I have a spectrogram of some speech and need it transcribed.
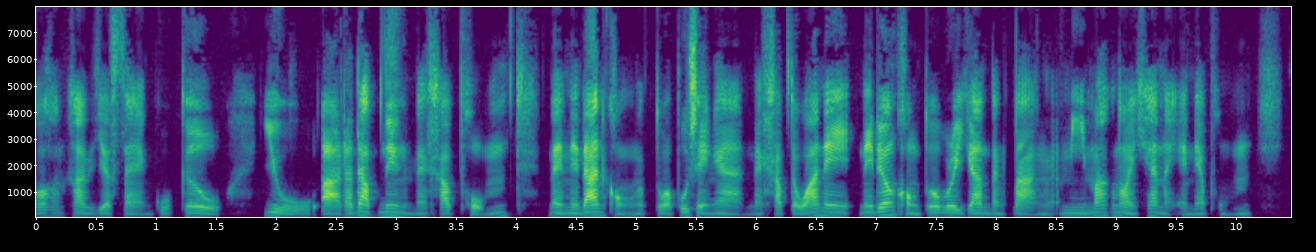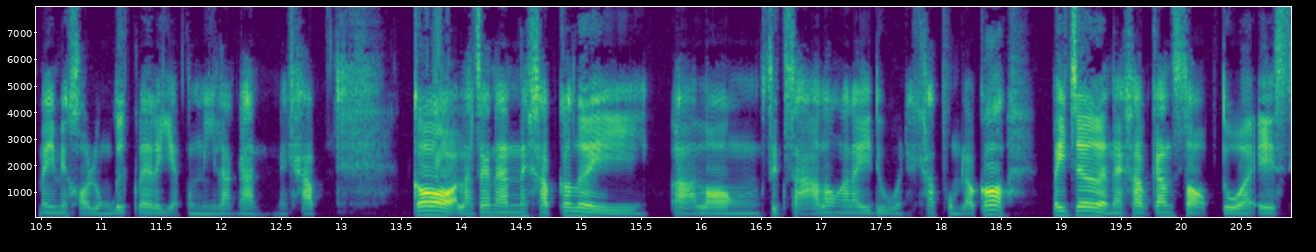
ก็ค่อนข้างที่จะแซง Google อยู่ระดับหนึ่งนะครับผมในในด้านของตัวผู้ใช้งานนะครับ แต่ว่าในในเรื่องของตัวบริการต่างๆ มีมากน้อยแค่ไหนอันนี้ผมไม่ไม่ขอลงลึกรายละเอียดตรงนี้ละกันนะครับ ก็หลังจากนั้นนะครับก็เลยอลองศึกษาลองอะไรดูนะครับ ผมแล้วก็ ไปเจอนะครับการสอบตัว AC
